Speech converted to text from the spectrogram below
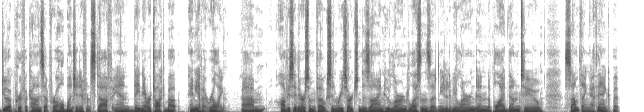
do a proof of concept for a whole bunch of different stuff, and they never talked about any of it really. Um, obviously, there were some folks in research and design who learned lessons that needed to be learned and applied them to something, I think. But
